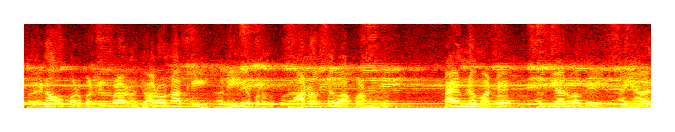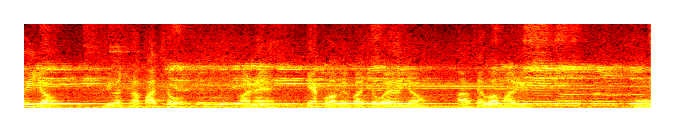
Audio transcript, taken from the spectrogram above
તો એના ઉપર પણ લીમડાનો ઝાડો નાખી અને એ પણ માનવ સેવા પણ કાયમને માટે અગિયાર વાગે અહીંયા આવી જાઉં, દિવસના પાછો અને એક વાગે પાછો વહી જાઉં. આ સેવા મારી. હું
